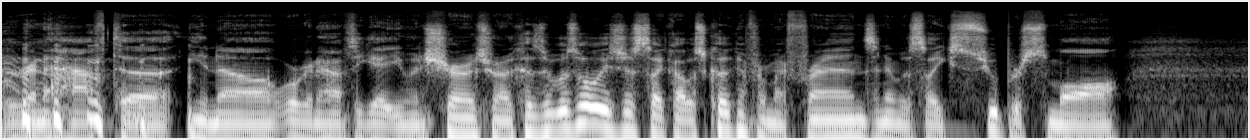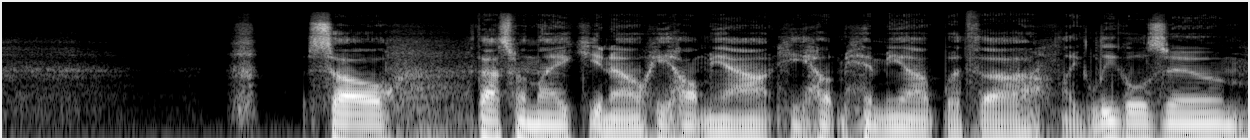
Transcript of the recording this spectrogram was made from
We're gonna have to you know we're gonna have to get you insurance because it was always just like I was cooking for my friends and it was like super small. So that's when like you know he helped me out. He helped hit me up with uh like LegalZoom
